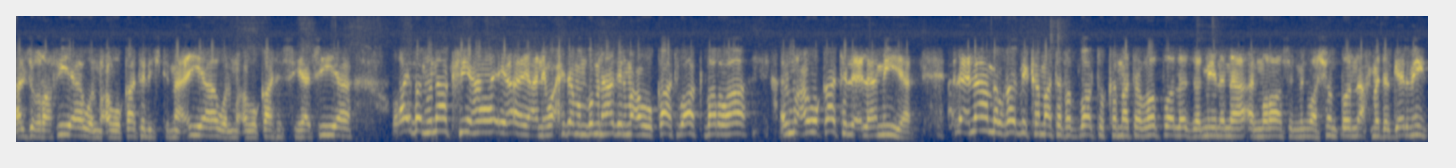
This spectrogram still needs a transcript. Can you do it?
الجغرافية والمعوقات الاجتماعية والمعوقات السياسية وأيضا هناك فيها يعني واحدة من ضمن هذه المعوقات وأكبرها المعوقات الإعلامية. الإعلام الغربي كما تفضلت وكما تفضل زميلنا المراسل من واشنطن أحمد القرني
